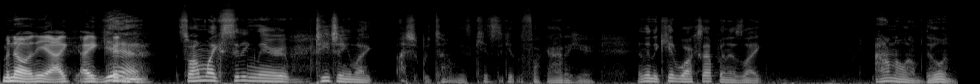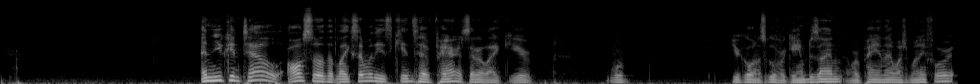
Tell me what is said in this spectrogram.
But no, yeah, I, I Yeah. couldn't. So I'm like sitting there teaching, like I should be telling these kids to get the fuck out of here. And then the kid walks up and is like, "I don't know what I'm doing." And you can tell also that like some of these kids have parents that are like, "You're, we're, you're going to school for game design, and we're paying that much money for it,"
